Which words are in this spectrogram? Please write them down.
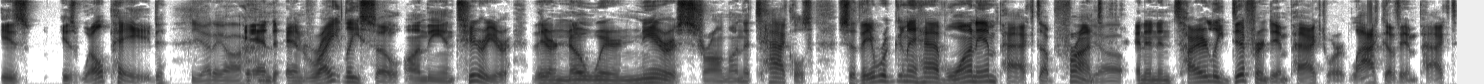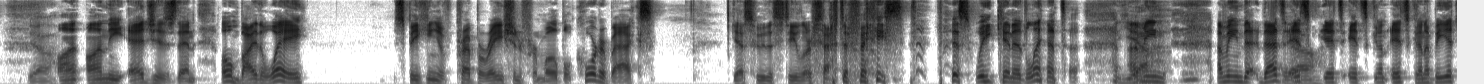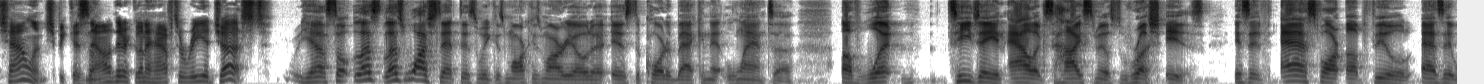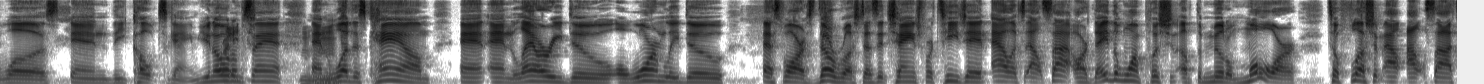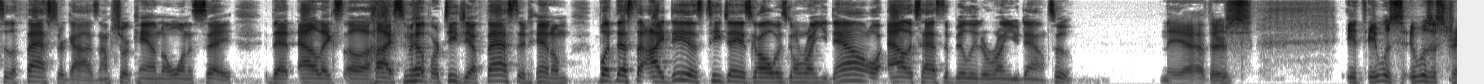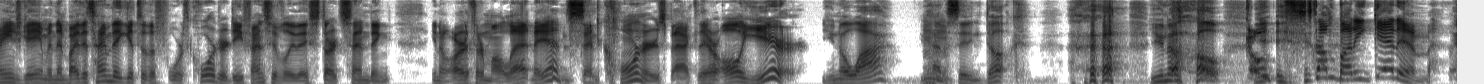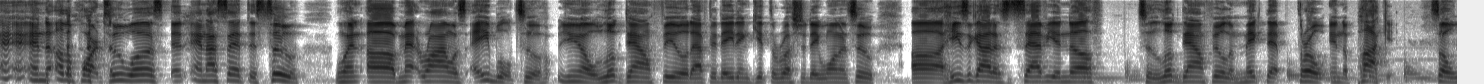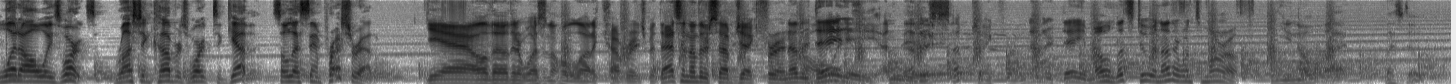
is is well paid. Yeah, they are. And and rightly so on the interior. They're nowhere near as strong on the tackles. So they were going to have one impact up front and an entirely different impact or lack of impact yeah. on on the edges then. Oh, by the way, speaking of preparation for mobile quarterbacks, guess who the Steelers have to face this week in Atlanta? Yeah. I mean, I mean that, that's yeah. it's it's it's gonna it's gonna be a challenge because so, now they're gonna have to readjust. Yeah, so let's let's watch that this week as Marcus Mariota is the quarterback in Atlanta of what TJ and Alex Highsmith's rush is. is it as far upfield as it was in the Colts game? You know right. what I'm saying? Mm-hmm. And what does Cam and and Larry do or Wormley do as far as their rush? Does it change for TJ and Alex outside? Are they the one pushing up the middle more to flush them out outside to the faster guys? And I'm sure Cam don't want to say that Alex uh, Highsmith or TJ are faster than him, but that's the idea is TJ is always going to run you down or Alex has the ability to run you down too. Yeah, there's it it was it was a strange game and then by the time they get to the fourth quarter defensively they start sending you know Arthur Maulet they hadn't sent corners back there all year you know why? You mm. had a hmm. sitting duck. you know, Go, somebody get him. And the other part too was, and I said this too, when uh, Matt Ryan was able to, you know, look downfield after they didn't get the rush that they wanted to. Uh, he's a guy that's savvy enough to look downfield and make that throw in the pocket. So what always works? Rush and coverage work together. So let's send pressure at him. Yeah, although there wasn't a whole lot of coverage, but that's another subject for another oh, day. Another subject for another day. Moan, let's do another one tomorrow. You know what? Let's do it.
